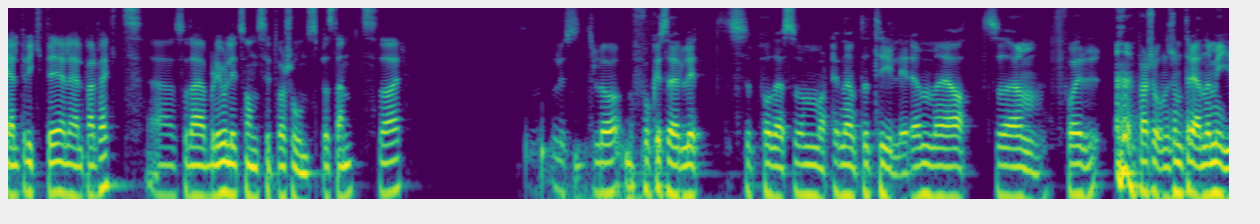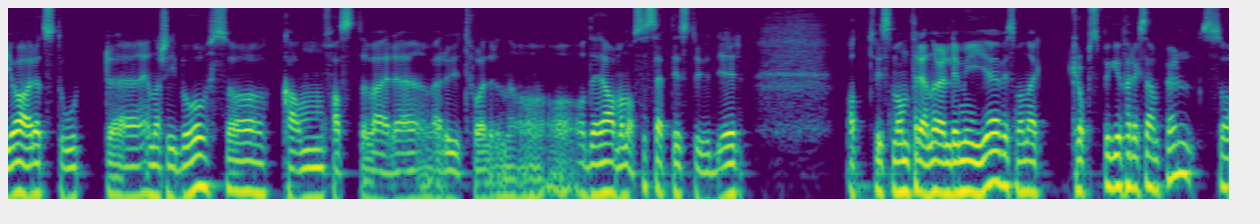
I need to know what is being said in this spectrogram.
helt riktig eller helt perfekt. så det blir jo litt sånn situasjonsbestemt, det der. Lyst til å fokusere litt på det som Martin nevnte tidligere, med at for personer som trener mye og har et stort Eh, energibehov, så kan faste være, være utfordrende. Og, og, det har man også sett i studier, at hvis man trener veldig mye, hvis man er kroppsbygger f.eks., så,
